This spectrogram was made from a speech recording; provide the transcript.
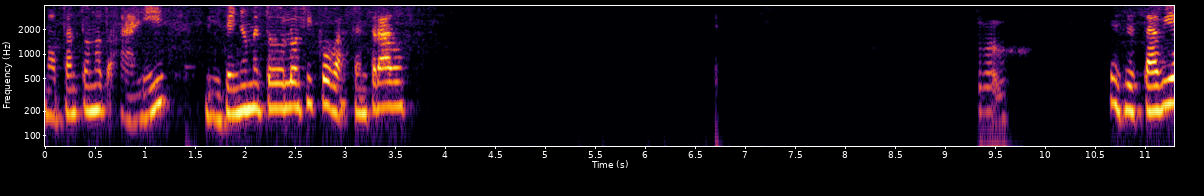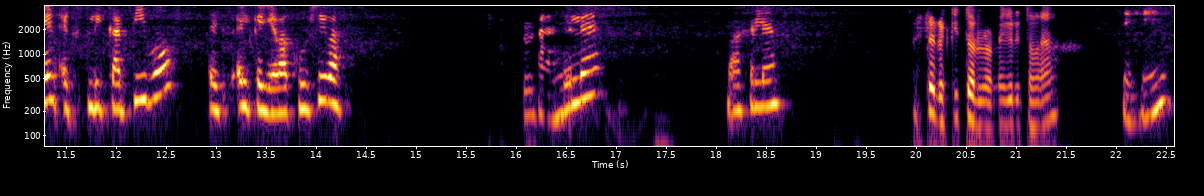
No tanto, no. Ahí Diseño metodológico va centrado. Ese está bien. Explicativo es el que lleva cursivas. Ándele. Bájele. Este le quito lo negrito, ¿verdad? Sí.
